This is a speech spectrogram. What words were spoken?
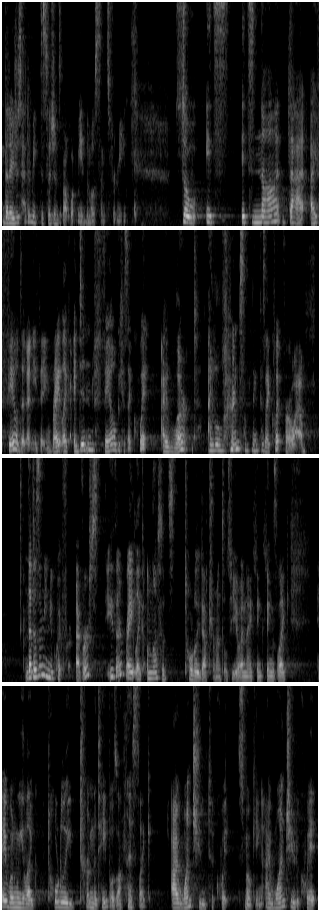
that I just had to make decisions about what made the most sense for me. So it's it's not that I failed at anything, right? Like I didn't fail because I quit. I learned. I learned something because I quit for a while. That doesn't mean you quit forever either, right? Like, unless it's totally detrimental to you. And I think things like, hey, when we like totally turn the tables on this, like, I want you to quit smoking. I want you to quit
